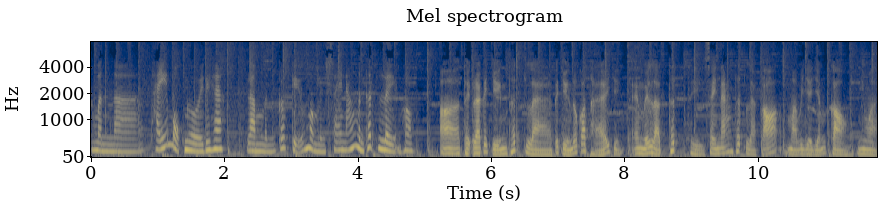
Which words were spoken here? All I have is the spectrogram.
mình à, thấy một người đi ha là mình có kiểu mà mình say nắng mình thích liền không? À, thiệt ra cái chuyện thích là cái chuyện đó có thể chị. Em nghĩ là thích thì say nắng thích là có mà bây giờ vẫn còn. Nhưng mà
